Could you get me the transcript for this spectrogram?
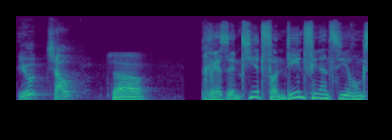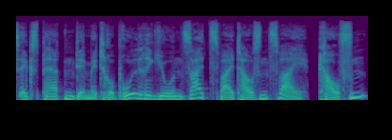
Jo, ciao. Ciao. Präsentiert von den Finanzierungsexperten der Metropolregion seit 2002. Kaufen,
